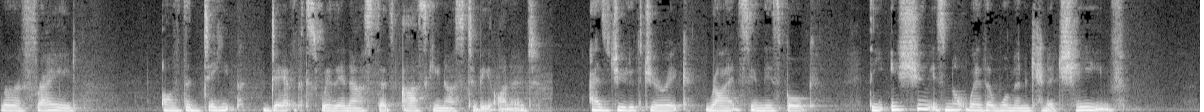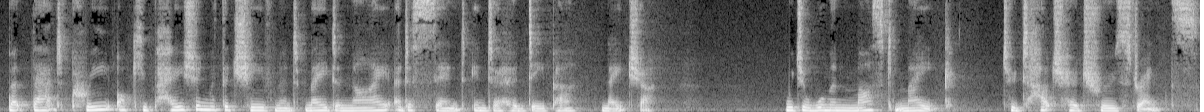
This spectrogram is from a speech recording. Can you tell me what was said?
We're afraid of the deep depths within us that's asking us to be honoured. As Judith Duerk writes in this book, the issue is not whether woman can achieve, but that preoccupation with achievement may deny a descent into her deeper nature, which a woman must make to touch her true strengths.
